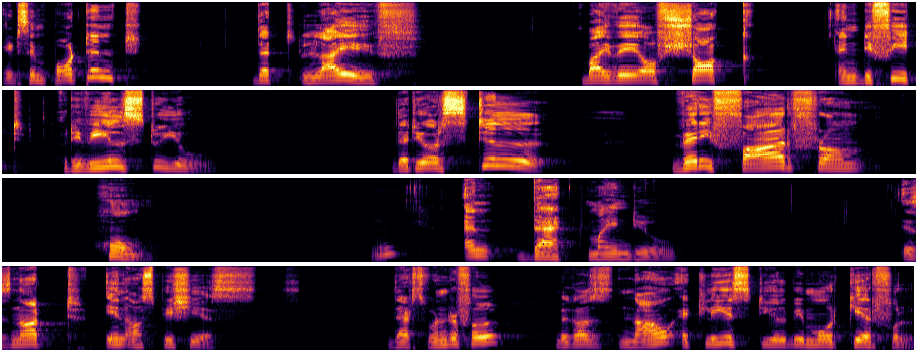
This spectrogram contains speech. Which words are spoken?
It's important that life, by way of shock and defeat, reveals to you that you are still very far from home. Hmm? And that, mind you, is not inauspicious. That's wonderful because now at least you'll be more careful.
